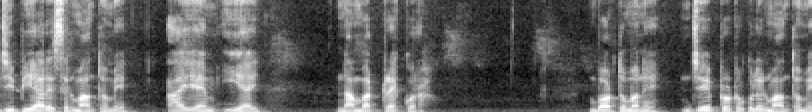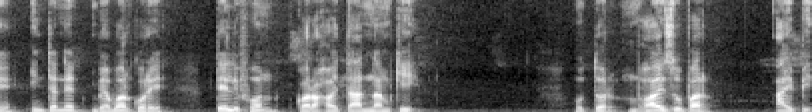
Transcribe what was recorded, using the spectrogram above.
জিপিআরএসের মাধ্যমে আইএমইআই নাম্বার ট্র্যাক করা। বর্তমানে যে প্রোটোকলের মাধ্যমে ইন্টারনেট ব্যবহার করে টেলিফোন করা হয়, তার নাম কি? উত্তর, ভয়েস ওভার আইপি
